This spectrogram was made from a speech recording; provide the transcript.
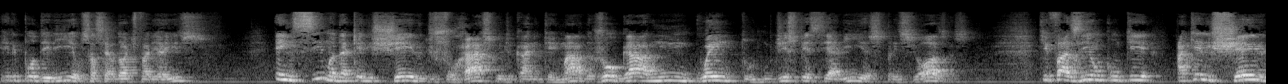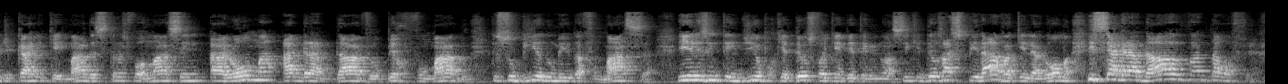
ele poderia, o sacerdote faria isso, em cima daquele cheiro de churrasco de carne queimada, jogar um unguento de especiarias preciosas, que faziam com que aquele cheiro de carne queimada se transformasse em aroma agradável, perfumado, que subia no meio da fumaça. E eles entendiam, porque Deus foi quem determinou assim, que Deus aspirava aquele aroma e se agradava da oferta.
